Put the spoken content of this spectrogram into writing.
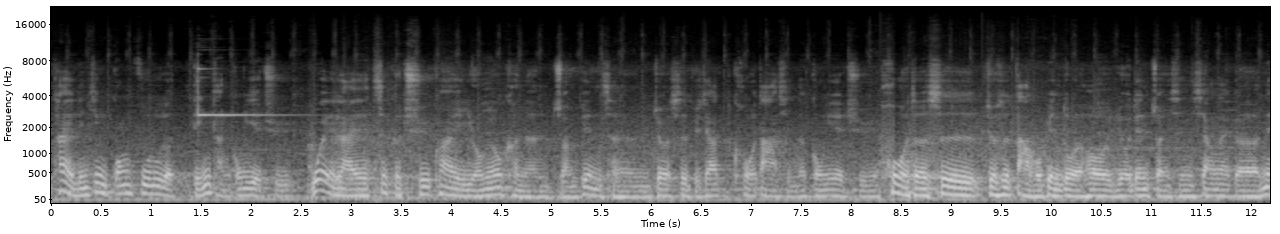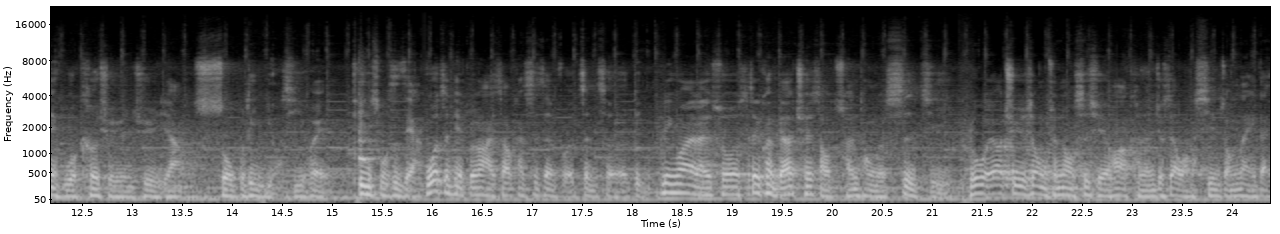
它也临近光复路的顶坎工业区。未来这个区块有没有可能转变成就是比较扩大型的工业区，或者是就是大楼变多以后有点转型，像那个内湖科学园区一样，说不定有机会。听说是这样，不过整体规划还是要看市政府的政策而定。另外来说，这块比较缺少传统的市集，如果要去这种传统市集的话，可能就是要往新庄那一带移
